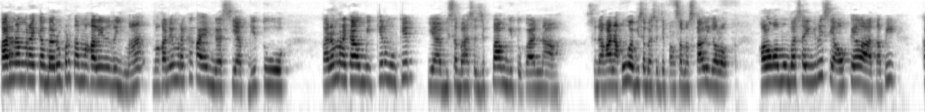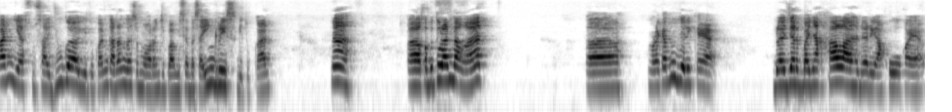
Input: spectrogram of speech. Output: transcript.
Karena mereka baru pertama kali nerima makanya mereka kayak nggak siap gitu karena mereka mikir mungkin ya bisa bahasa Jepang gitu kan. Nah sedangkan aku nggak bisa bahasa Jepang sama sekali. Kalau kalau ngomong bahasa Inggris ya oke okay lah. Tapi kan ya susah juga gitu kan. Karena nggak semua orang Jepang bisa bahasa Inggris gitu kan. Nah uh, kebetulan banget uh, mereka tuh jadi kayak belajar banyak hal lah dari aku. Kayak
